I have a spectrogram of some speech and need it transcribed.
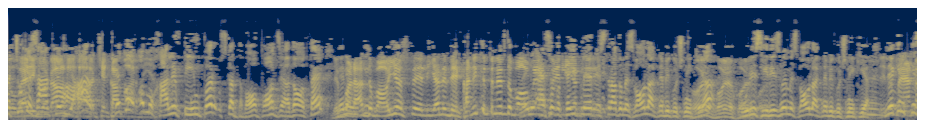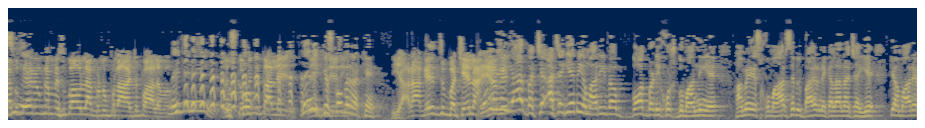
बच्चों के साथ हाँ, देखो अब दिया। मुखालिफ टीम पर उसका दबाव बहुत ज़्यादा होता है। बड़ा दबाव ये ऑस्ट्रेलिया ने देखा नहीं कितने दबाव नहीं ऐसे तो कई प्लेयर इस तरह तो मिसबाउल हक ने भी कुछ नहीं किया। पूरी सीरीज़ में मिसबाउल हक ने भी कुछ नहीं किया। लेकिन किसी कब कह एक- रहा हूँ कि मिसबाउ लागू पलाच नहीं उसको नहीं नहीं किसको फिर रखें? यार आगे जो बचे लाए यार। बच्चे अच्छा ये भी हमारी बहुत बड़ी खुशगुमानी है। हमें इस खुमार से भी बाहर निकल आना चाहिए कि हमारे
